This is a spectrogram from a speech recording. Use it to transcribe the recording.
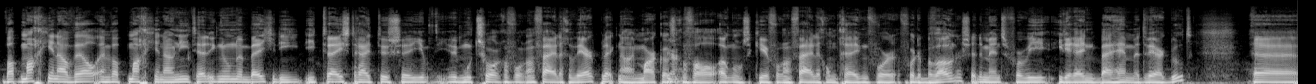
wat mag je nou wel en wat mag je nou niet? Hè? Ik noemde een beetje die, die tweestrijd tussen je, je moet zorgen voor een veilige werkplek. Nou, in Marco's ja. geval ook nog eens een keer voor een veilige omgeving voor, voor de bewoners. Hè? De mensen voor wie iedereen bij hem het werk doet. Uh,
